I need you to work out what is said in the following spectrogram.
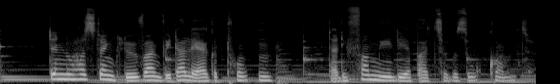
Denn du hast dein Glühwein wieder leer getrunken, da die Familie bald zu Besuch kommt.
